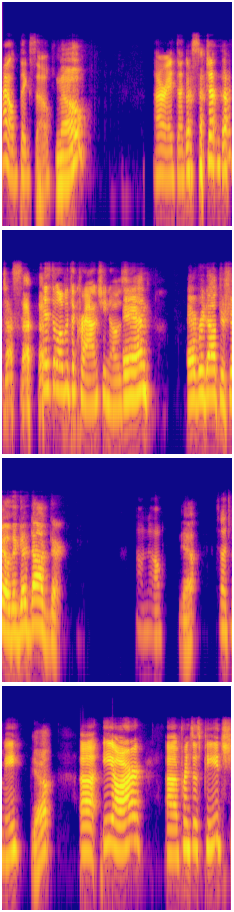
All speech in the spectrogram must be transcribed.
I don't think so. No. All right, Duchess. Duchess is the one with the crown. She knows. and Every doctor show, the good doctor. Oh no. Yep. So it's me. Yep. Uh, ER, uh, Princess Peach,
